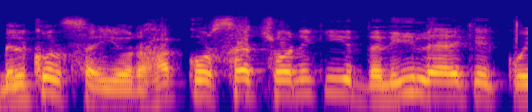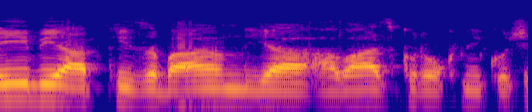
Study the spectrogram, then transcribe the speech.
बिल्कुल सही। और हक और सच होने की ये दलील है कि कोई भी आपकी जबान या आवाज़ को रोकने की कोशिश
